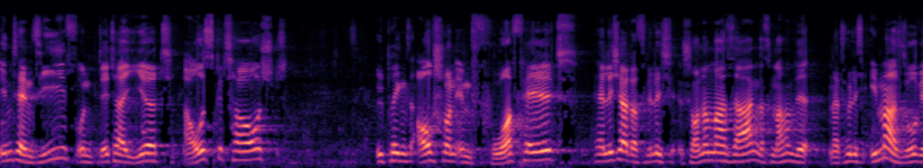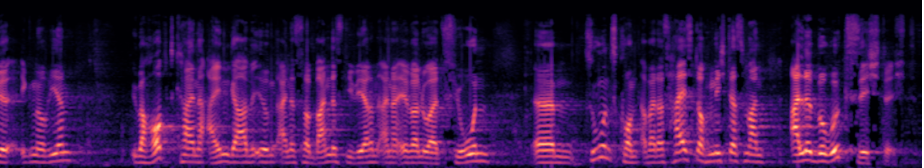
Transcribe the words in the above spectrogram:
intensiv und detailliert ausgetauscht, übrigens auch schon im Vorfeld. Herr Licher, das will ich schon einmal sagen. Das machen wir natürlich immer so. Wir ignorieren überhaupt keine Eingabe irgendeines Verbandes, die während einer Evaluation ähm, zu uns kommt. Aber das heißt doch nicht, dass man alle berücksichtigt.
